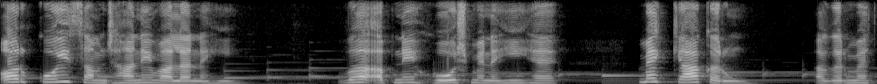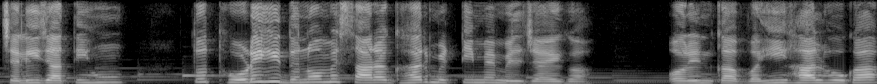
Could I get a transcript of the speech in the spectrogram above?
और कोई समझाने वाला नहीं। वह अपने होश में नहीं है, मैं क्या करूँ? अगर मैं चली जाती हूँ तो थोड़े ही दिनों में सारा घर मिट्टी में मिल जाएगा और इनका वही हाल होगा,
